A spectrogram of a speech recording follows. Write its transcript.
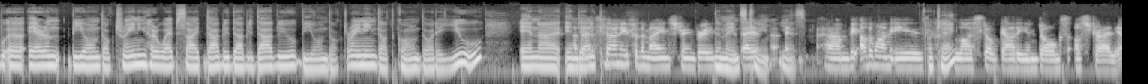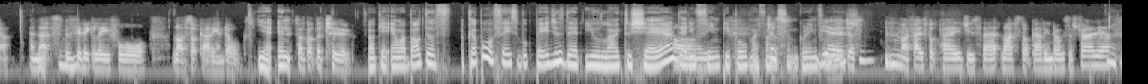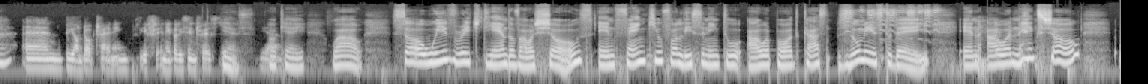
uh, Erin Beyond Dog Training, her website, www.beyonddogtraining.com.au. And, uh, and And that's can. only for the mainstream breeds. The mainstream, Uh, yes. Um, the other one is Okay. Livestock Guardian Dogs Australia, and that's Mm-hmm. specifically for livestock guardian dogs. Yeah. And So I've got the two. Okay, and what about the f- a couple of Facebook pages that you like to share that you Oh, think people might find just- some great information? Yeah, just my Facebook page is that Livestock Guardian Dogs Australia Mm-hmm. and Beyond Dog Training, if anybody's interested. Yes. Yeah. Okay. Wow. So we've reached the end of our shows, and thank you for listening to our podcast Zoomies today. and our next show,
